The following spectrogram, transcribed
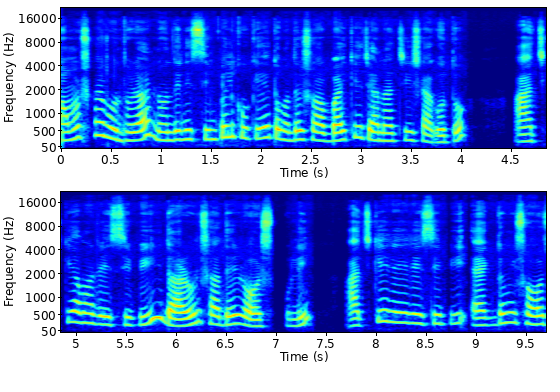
নমস্কার বন্ধুরা, নন্দিনী সিম্পল কুকে তোমাদের সবাইকে জানাচ্ছি স্বাগত। আজকে আমার রেসিপি দারুণ স্বাদের রসপুলি আজকের এই রেসিপি একদমই সহজ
